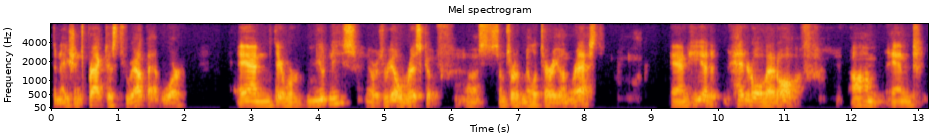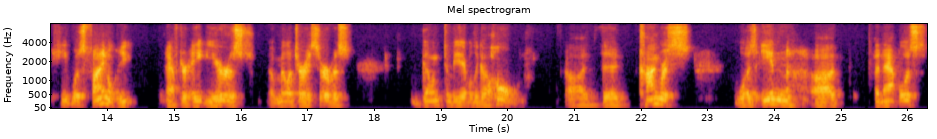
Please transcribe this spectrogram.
the nation's practice throughout that war and there were mutinies. There was real risk of uh, some sort of military unrest. And he had headed all that off. Um, and he was finally, after eight years of military service, going to be able to go home. Uh, the Congress was in uh, Annapolis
